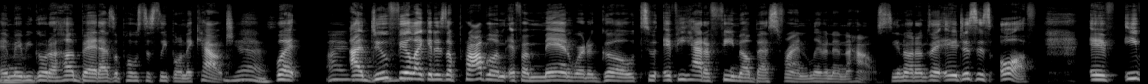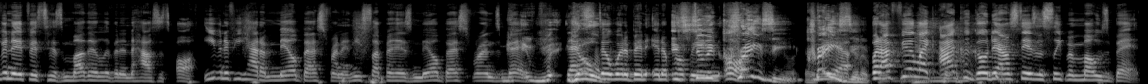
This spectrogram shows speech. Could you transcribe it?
and maybe mm-hmm. go to her bed as opposed to sleep on the couch. Yes. But I, I do feel like it is a problem if a man were to go to if he had a female best friend living in the house. You know what I'm saying? It just is off. If even if it's his mother living in the house, it's off. Even if he had a male best friend and he slept in his male best friend's bed, that Yo, still would have been inappropriate. It's still and off. crazy, crazy. Yeah, but I feel like I could go downstairs and sleep in Mo's bed.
